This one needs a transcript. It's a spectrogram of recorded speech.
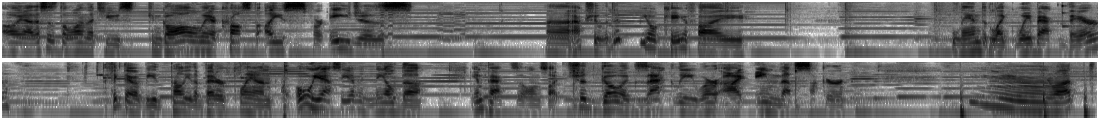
Oh yeah, this is the one that you can go all the way across the ice for ages. Uh, actually, would it be okay if I landed like way back there? I think that would be probably the better plan. Oh yeah, so you haven't nailed the impact zone, so I should go exactly where I aimed that sucker. Hmm, well that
